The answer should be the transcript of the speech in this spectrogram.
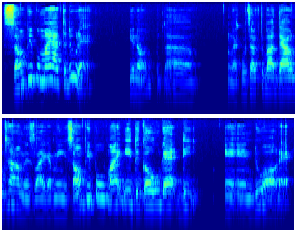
Some people might have to do that, you know. Uh, like we talked about Doubting Thomas, like I mean, some people might need to go that deep and, and do all that.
